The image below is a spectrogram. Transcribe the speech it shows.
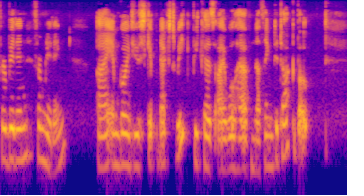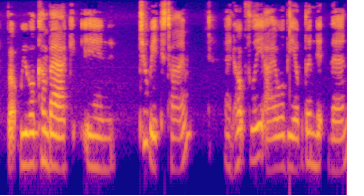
forbidden from knitting, I am going to skip next week because I will have nothing to talk about. But we will come back in two weeks' time, and hopefully I will be able to knit then,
